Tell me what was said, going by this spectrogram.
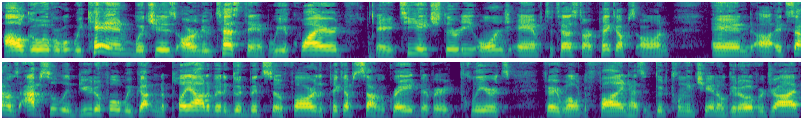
I'll go over what we can, which is our new test amp. We acquired a TH30 orange amp to test our pickups on, and uh, it sounds absolutely beautiful. We've gotten to play out of it a good bit so far. The pickups sound great. They're very clear. It's very well defined. Has a good clean channel, good overdrive.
